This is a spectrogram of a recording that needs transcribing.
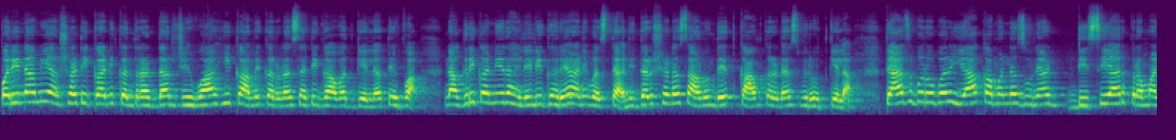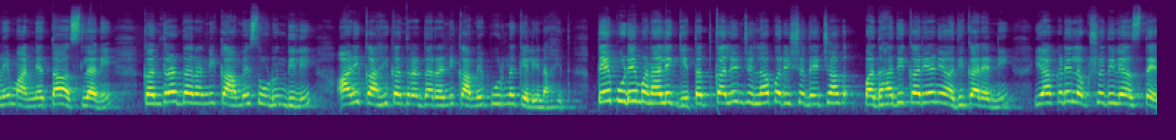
परिणामी अशा ठिकाणी कंत्राटदार जेव्हा ही कामे करण्यासाठी गावात गेला तेव्हा नागरिकांनी राहिलेली घरे आणि वस्त्या निदर्शनास आणून देत काम करण्यास विरोध केला. त्याचबरोबर या कामांना जुन्या डीसीआर प्रमाणे मान्यता असल्याने कंत्राटदारांनी कामे सोडून दिली आणि काही कंत्राटदारांनी कामे पूर्ण केली नाहीत. ते पुढे म्हणाले की तत्कालीन जिल्हा परिषदेच्या पदाधिकारी आणि अधिकाऱ्यांनी याकडे लक्ष दिले असते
